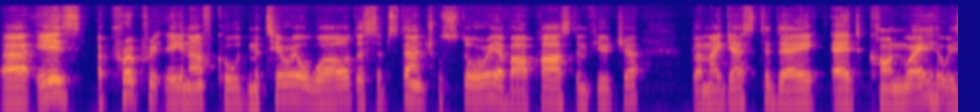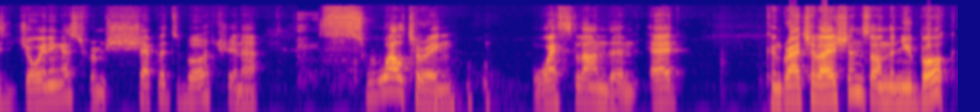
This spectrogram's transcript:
uh, is appropriately enough called Material World, a substantial story of our past and future. But my guest today, Ed Conway, who is joining us from Shepherd's Bush in a sweltering West London. Ed, congratulations on the new book.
